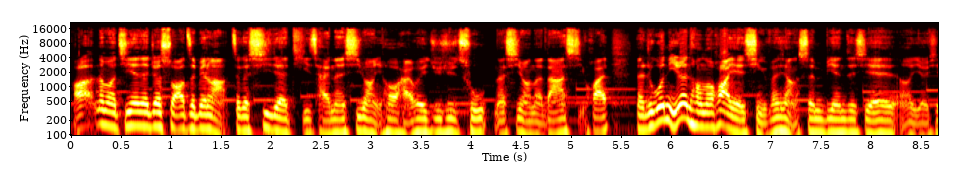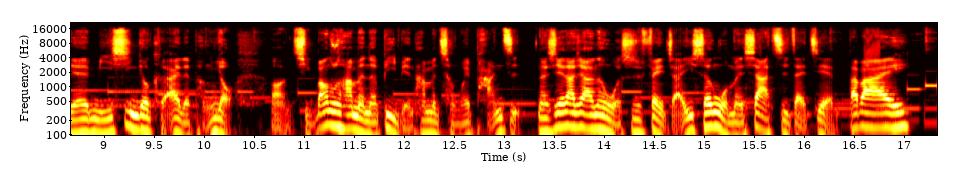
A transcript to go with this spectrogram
好了，那么今天呢就说到这边啦。这个系列的题材呢，希望以后还会继续出。那希望呢大家喜欢。那如果你认同的话，也请分享身边这些呃有些迷信又可爱的朋友啊，请帮助他们呢避免他们成为盘子。那谢谢大家呢，我是废宅医生，我们下次再见，拜拜。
